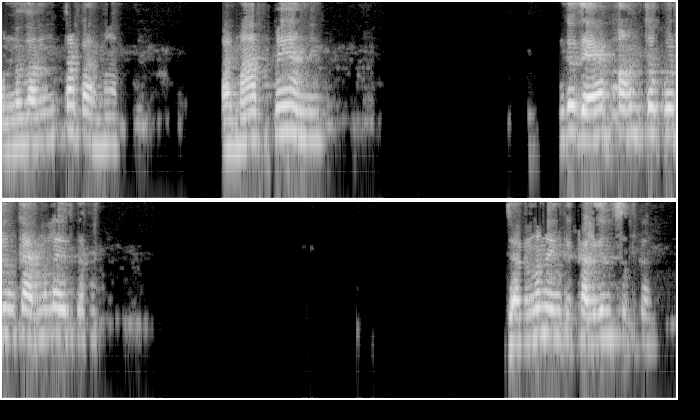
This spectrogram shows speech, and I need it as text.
ఉన్నదంతా పరమాత్మ. పరమాత్మే అన్ని ఇంకా దేహభావంతో కూడిన కర్మ లేదు కదా. జన్మను ఇంకా కలిగించదు కదా.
